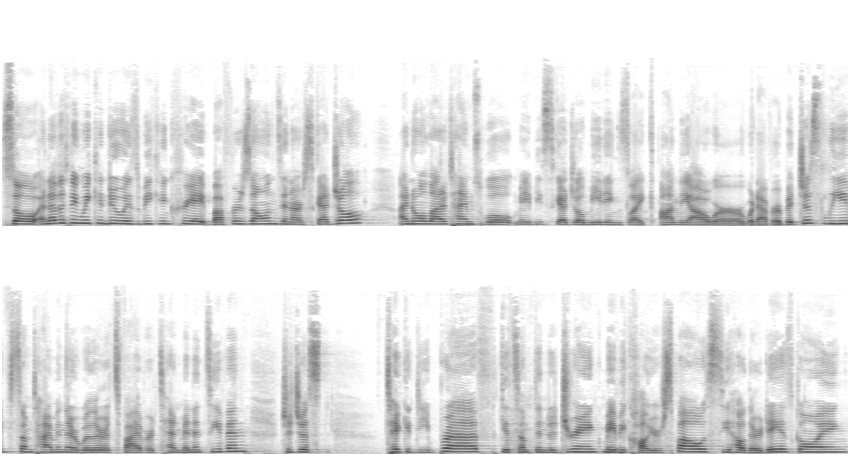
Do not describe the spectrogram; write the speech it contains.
so another thing we can do is we can create buffer zones in our schedule. I know a lot of times we'll maybe schedule meetings like on the hour or whatever, but just leave some time in there, whether it's five or 10 minutes even, to just take a deep breath, get something to drink, maybe call your spouse, see how their day is going,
